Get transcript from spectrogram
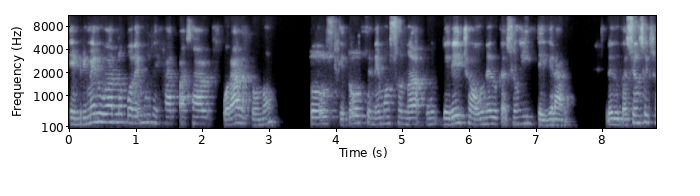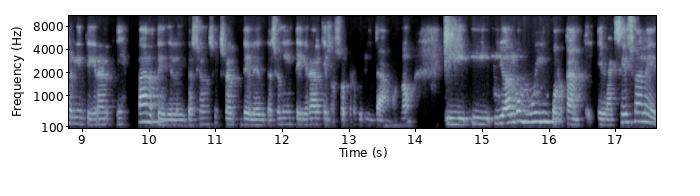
en primer lugar no podemos dejar pasar por alto, ¿no? Todos, que todos tenemos un derecho a una educación integral, la educación sexual integral es parte de la educación sexual, de la educación integral que nosotros brindamos, ¿no? Y, y, algo muy importante, el acceso a la,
